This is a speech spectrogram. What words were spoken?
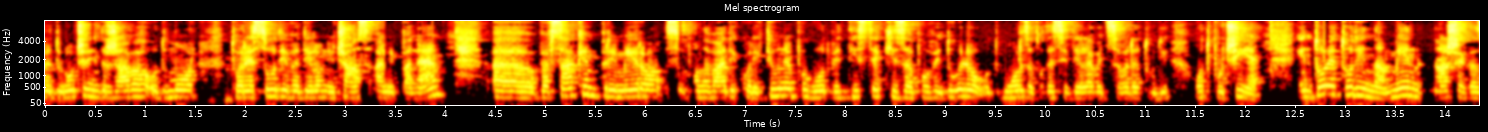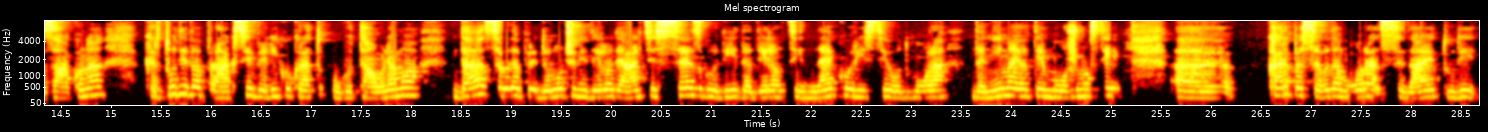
v določenih državah odmor, torej sodi v delovni čas ali pa ne, uh, v vsakem primeru so ponavadi kolektivne pogodbe tiste, ki zapovedujejo odmor, zato da se delavec seveda tudi odpočije. In to je tudi namen našega zakona, ker tudi v praksi veliko krat večkrat ugotavljamo, da seveda pri določenih delodajalcih se zgodi, da delavci ne koristijo odmora, da nimajo te možnosti, eh, kar pa seveda mora sedaj tudi.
